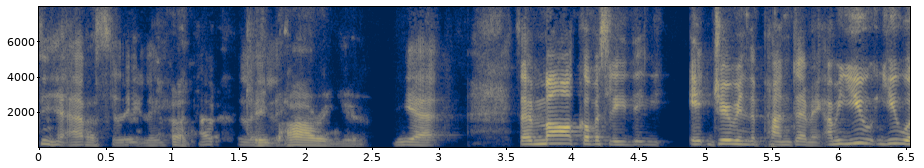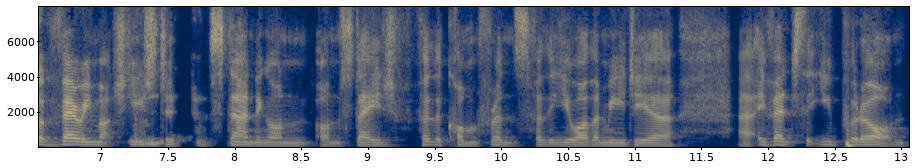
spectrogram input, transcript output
Yeah absolutely. Absolutely. keep hiring you yeah. So Mark, obviously, the, it during the pandemic. I mean, you you were very much used to standing on on stage for the conference, for the You Are the Media uh, events that you put on.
